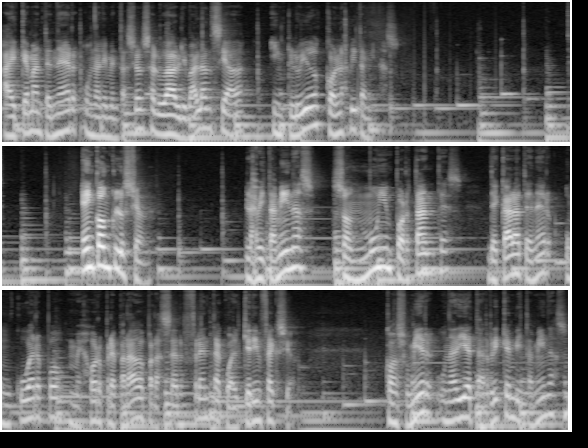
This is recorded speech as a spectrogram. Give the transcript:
hay que mantener una alimentación saludable y balanceada, incluido con las vitaminas. En conclusión, las vitaminas son muy importantes de cara a tener un cuerpo mejor preparado para hacer frente a cualquier infección. Consumir una dieta rica en vitaminas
